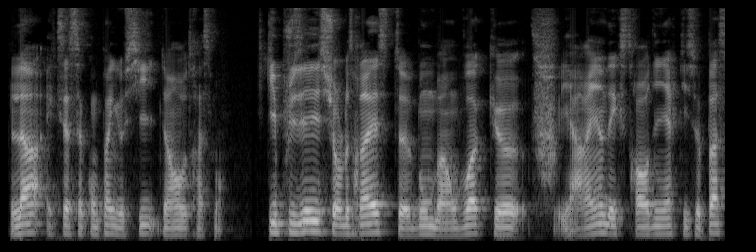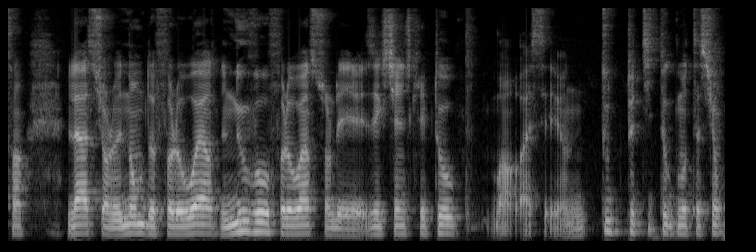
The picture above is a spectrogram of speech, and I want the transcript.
là et que ça s'accompagne aussi d'un retracement. Qui plus est, sur le reste, bon bah on voit que il n'y a rien d'extraordinaire qui se passe. Hein. Là, sur le nombre de followers, de nouveaux followers sur les exchanges crypto, bon, c'est une toute petite augmentation,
